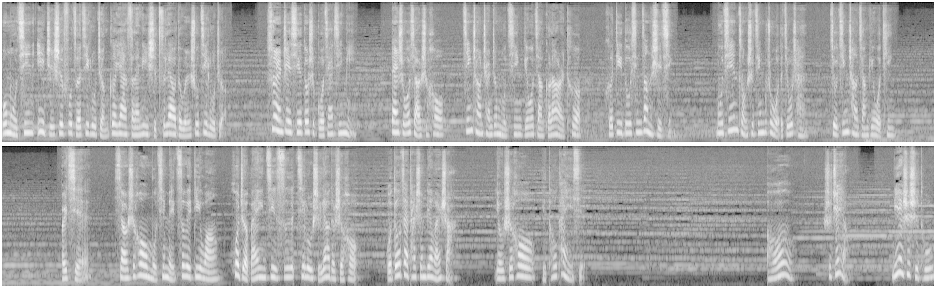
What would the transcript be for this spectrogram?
我母亲一直是负责记录整个亚斯兰历史资料的文书记录者。虽然这些都是国家机密，但是我小时候经常缠着母亲给我讲格兰尔特和帝都心脏的事情，母亲总是经不住我的纠缠，就经常讲给我听。而且，小时候母亲每次为帝王或者白银祭司记录史料的时候，我都在他身边玩耍，有时候也偷看一些。哦，是这样，你也是使徒？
